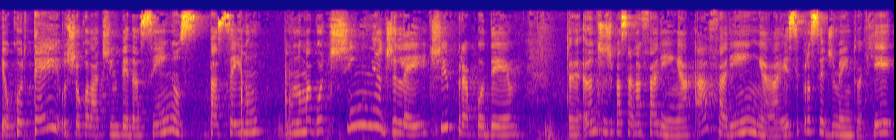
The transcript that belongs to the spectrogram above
Eu cortei o chocolate em pedacinhos, passei num, numa gotinha de leite para poder, é, antes de passar na farinha. A farinha, esse procedimento aqui,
